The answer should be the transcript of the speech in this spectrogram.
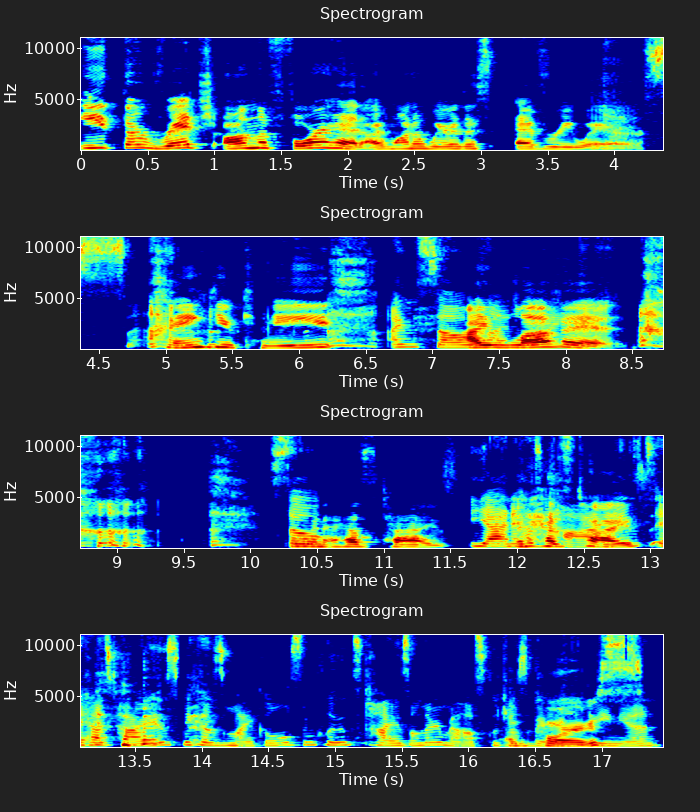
eat the rich on the forehead. I want to wear this everywhere. Yes. thank you kate. I'm so. I love like it. so oh and it has ties yeah, and it, it has, has ties. ties. It has ties because Michaels includes ties on their mask, which is Of very course. convenient.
